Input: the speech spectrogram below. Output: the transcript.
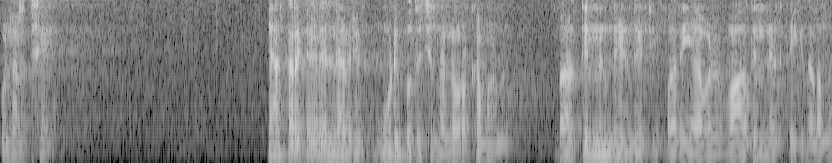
പുലർച്ചെ. യാത്രക്കാരെല്ലാവരും മൂടി പൊതിച്ച് നല്ല ഉറക്കമാണ്. ബർത്തിൽ നിന്ന് എഴുന്നേറ്റ് പതിയെ അവൾ വാതിലിനടുത്തേക്ക് നടന്നു.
